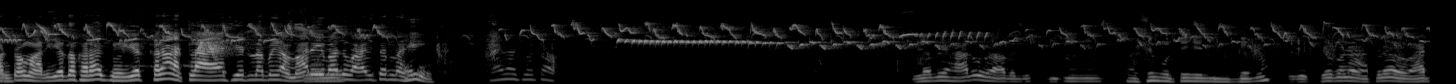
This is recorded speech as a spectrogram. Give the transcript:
ઓટો મારીએ તો ખરા જોઈએ ખરા આટલા આયા છીએ એટલે ભાઈ અમારે એ બાજુ વાવેતર નહીં. એટલે સારું આ બધું. હસી મોટી પણ આપણે વાત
